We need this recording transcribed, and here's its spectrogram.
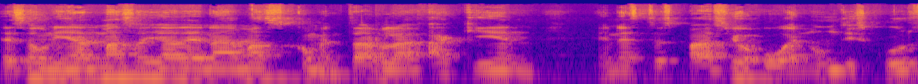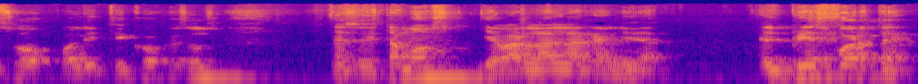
esa unidad más allá de nada más comentarla aquí en, en este espacio o en un discurso político, Jesús. Necesitamos llevarla a la realidad. El PRI es fuerte,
